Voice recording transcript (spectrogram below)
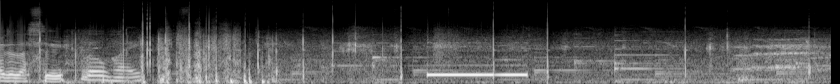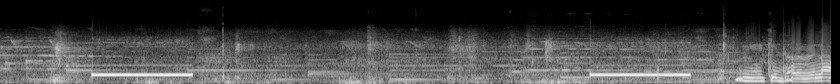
এটা যাচ্ছে। ও ভাই। কি ধরবে না?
